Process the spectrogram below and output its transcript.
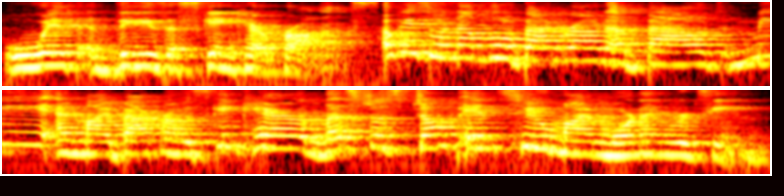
with these skincare products. Okay, so enough little background about me and my background with skincare. Let's just jump into my morning routine.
